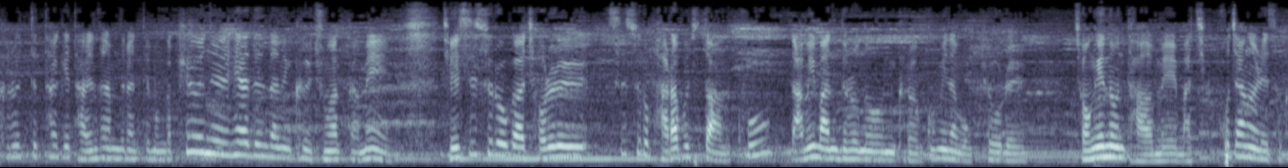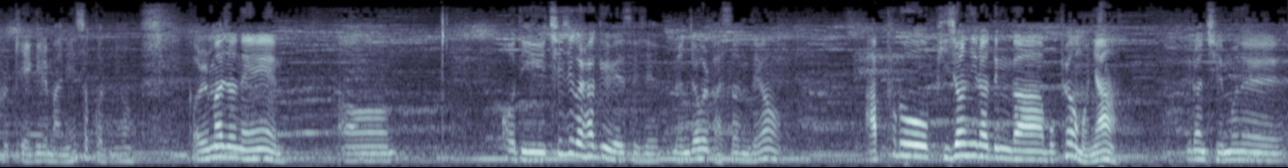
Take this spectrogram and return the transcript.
그럴듯하게 다른 사람들한테 뭔가 표현을 해야 된다는 그 중압감에 제 스스로가 저를 스스로 바라보지도 않고 남이 만들어 놓은 그런 꿈이나 목표를 정해놓은 다음에 마치 포장을 해서 그렇게 얘기를 많이 했었거든요. 그러니까 얼마 전에 어, 어디 취직을 하기 위해서 이제 면접을 봤었는데요. 앞으로 비전이라든가 목표가 뭐냐 이런 질문을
